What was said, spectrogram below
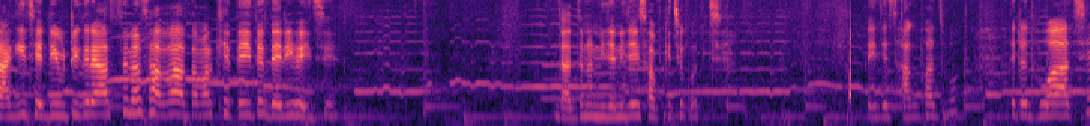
রাগিছে ডিউটি করে আসছে না সারা রাত, আমার খেতেই তো দেরি হয়েছে। যার জন্য নিজে নিজেই সব কিছু করছে এই যে শাক ভাজবো এটা ধোয়া আছে,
